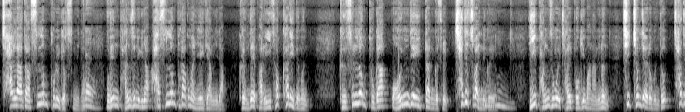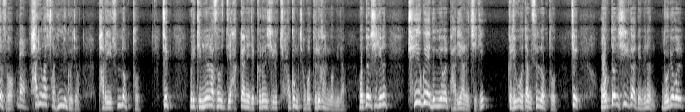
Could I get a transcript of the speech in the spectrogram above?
잘 나가다가 슬럼프를 겪습니다. 네. 우리는 단순히 그냥 아 슬럼프라고만 얘기합니다. 그런데 바로 이 석하리듬은 그 슬럼프가 언제 있다는 것을 찾을 수가 있는 거예요. 음. 이 방송을 잘 보기만 하면은 시청자 여러분도 찾아서 네. 활용할 수가 있는 거죠. 바로 이 슬럼프. 즉, 우리 김연아 선수도 약간의 이제 그런 시기를 조금 접어 들어가는 겁니다. 어떤 시기는 최고의 능력을 발휘하는 시기, 그리고 그 다음에 슬럼프. 즉, 어떤 시기가 되면은 노력을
